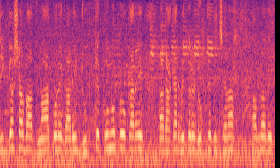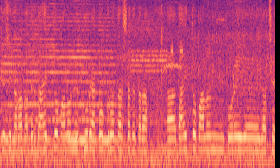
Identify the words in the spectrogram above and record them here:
জিজ্ঞাসাবাদ না করে গাড়ি ঢুকতে কোনো প্রকারে ঢাকার ভিতরে ঢুকতে দিচ্ছে না। আমরা দেখতেছি তারা তাদের দায়িত্ব পালনে খুব একগ্রতার সাথে তারা দায়িত্ব পালন আহ, যাচ্ছে।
